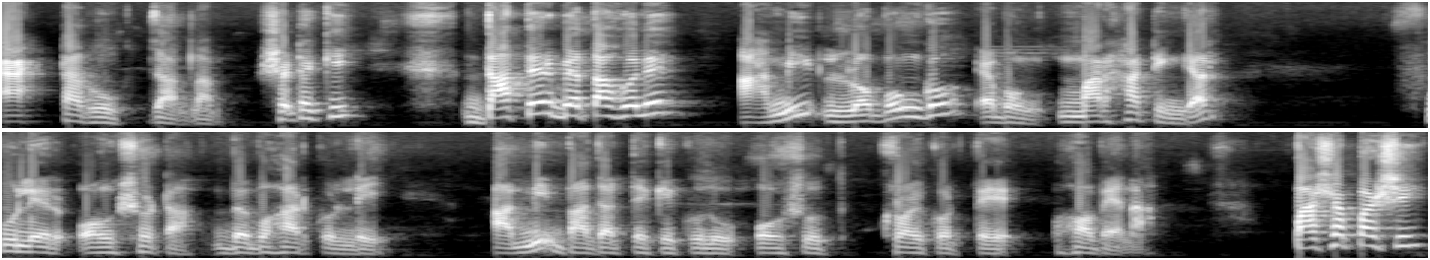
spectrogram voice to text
একটা রোগ জানলাম। সেটা কি? দাঁতের ব্যথা হলে আমি লবঙ্গ এবং মারহাটিঙ্গার ফুলের অংশটা ব্যবহার করলেই আমি বাজার থেকে কোনো ওষুধ ক্রয় করতে হবে না। পাশাপাশি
